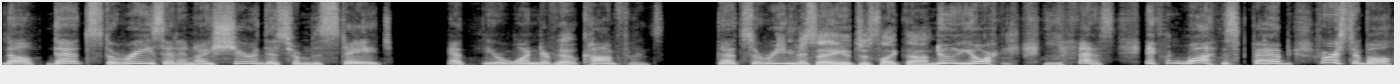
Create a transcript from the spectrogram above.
Now, that's the reason, and I shared this from the stage at your wonderful Yeah. conference. That's the reason. Keep saying it just like that. New York, yes, it was fab. First of all,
